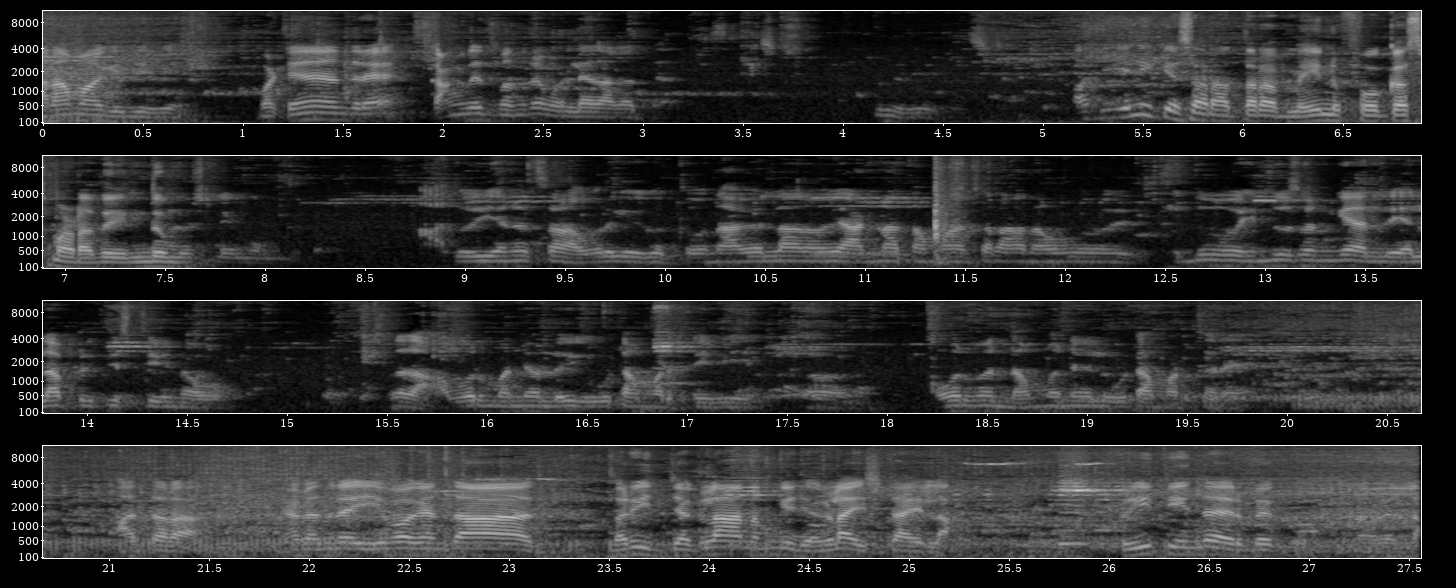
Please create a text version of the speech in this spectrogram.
ಆರಾಮಾಗಿದ್ದೀವಿ. ಬಟ್ ಏನಂದರೆ ಕಾಂಗ್ರೆಸ್ ಬಂದರೆ ಒಳ್ಳೇದಾಗತ್ತೆ. ಅದು ಏನಕ್ಕೆ ಸರ್ ಆ ಥರ ಮೈನ್ ಫೋಕಸ್ ಮಾಡೋದು ಹಿಂದೂ ಮುಸ್ಲಿಮ್ ಅದು ಏನೋ ಸರ್ ಅವ್ರಿಗೆ ಗೊತ್ತು. ನಾವೆಲ್ಲ ನಾವು ಅಣ್ಣ ತಮ್ಮ ಥರ ನಾವು ಹಿಂದೂ ಹಿಂದೂಸನ್ಗೆ ಅಲ್ಲಿ ಎಲ್ಲ ಪ್ರೀತಿಸ್ತೀವಿ ನಾವು. ಅವ್ರ ಮನೆಯಲ್ಲಿ ಹೋಗಿ ಊಟ ಮಾಡ್ತೀವಿ. ಅವ್ರ ಮನೆ ನಮ್ಮ ಮನೆಯಲ್ಲಿ ಊಟ ಮಾಡ್ತಾರೆ. ಆ ಥರ. ಯಾಕಂದರೆ ಇವಾಗೆಂತ ಬರೀ ಜಗಳ ನಮಗೆ ಜಗಳ ಇಷ್ಟ ಇಲ್ಲ. ಪ್ರೀತಿಯಿಂದ ಇರಬೇಕು ನಾವೆಲ್ಲ.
